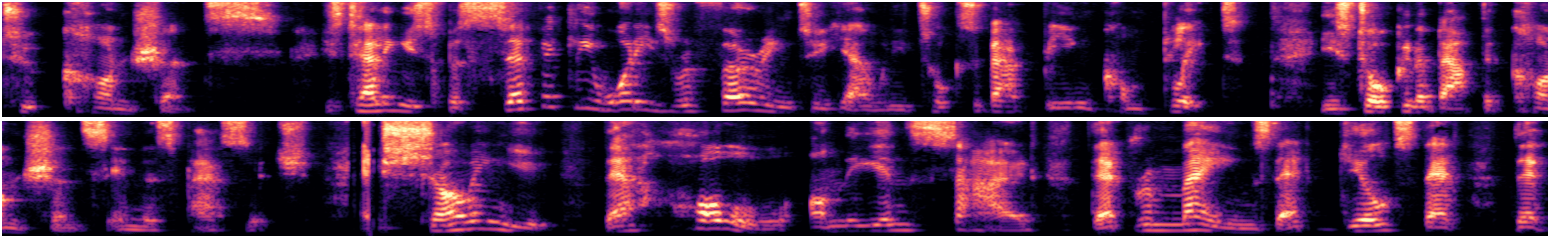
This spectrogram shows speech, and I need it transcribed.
to conscience. He's telling you specifically what he's referring to here when he talks about being complete. He's talking about the conscience in this passage and showing you that hole on the inside that remains, that guilt, that that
